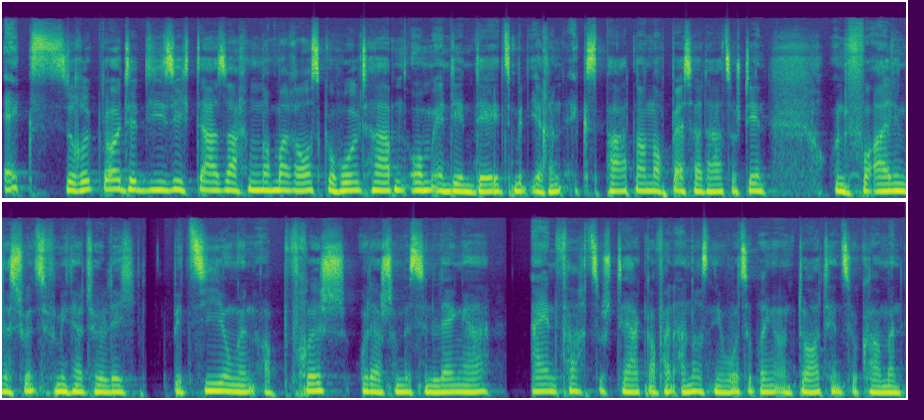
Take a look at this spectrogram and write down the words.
Ex-Zurück-Leute, die sich da Sachen nochmal rausgeholt haben, um in den Dates mit ihren Ex-Partnern noch besser dazustehen. Und vor allen Dingen das Schönste für mich natürlich, Beziehungen, ob frisch oder schon ein bisschen länger, einfach zu stärken, auf ein anderes Niveau zu bringen und dorthin zu kommen,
